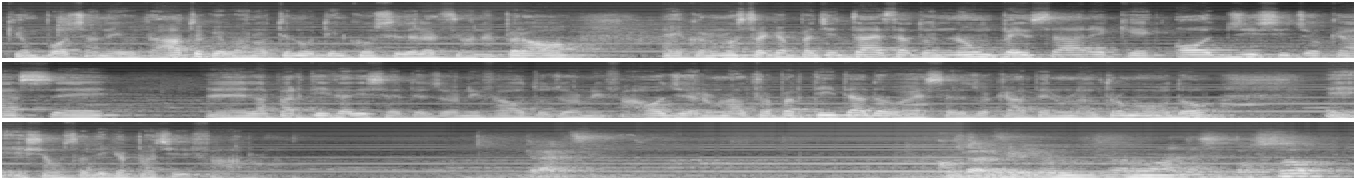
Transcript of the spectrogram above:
che un po' ci hanno aiutato, che vanno tenuti in considerazione, però ecco, la nostra capacità è stata non pensare che oggi si giocasse eh, la partita di sette giorni fa, otto giorni fa. Oggi era un'altra partita, doveva essere giocata in un altro modo e, e siamo stati capaci di farlo. Grazie. Grazie. Io l'ultima domanda, se posso.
